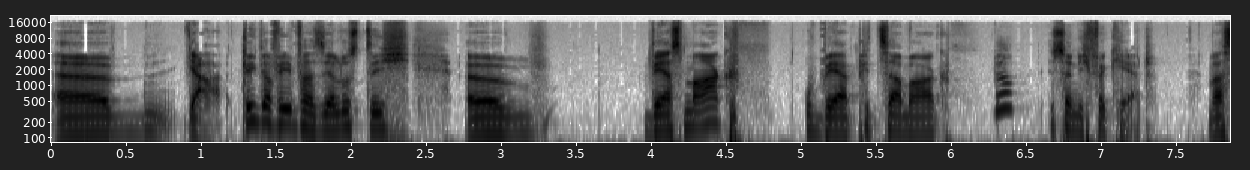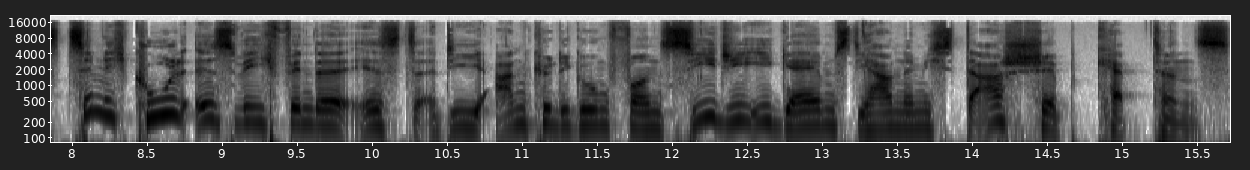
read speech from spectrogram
Ähm, ja, klingt auf jeden Fall sehr lustig. Ähm, wer es mag und wer Pizza mag, ja, ist ja nicht verkehrt. Was ziemlich cool ist, wie ich finde, ist die Ankündigung von CGE Games. Die haben nämlich Starship Captains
